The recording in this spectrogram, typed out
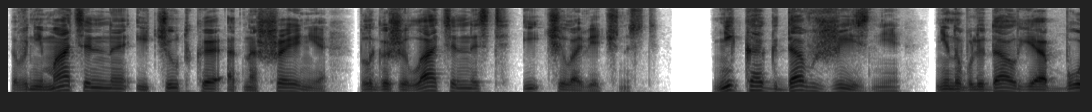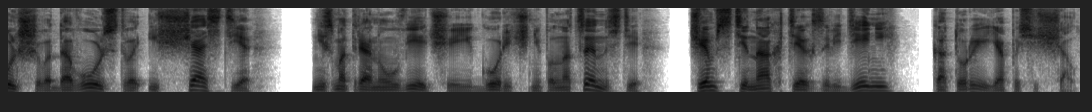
внимательное и чуткое отношение, благожелательность и человечность. Никогда в жизни не наблюдал я большего довольства и счастья, несмотря на увечья и горечь неполноценности, чем в стенах тех заведений, которые я посещал.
